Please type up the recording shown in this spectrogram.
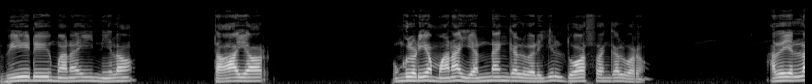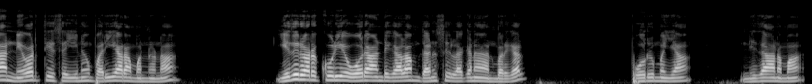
வீடு மனை நிலம் தாயார் உங்களுடைய மன எண்ணங்கள் வழியில் தோஷங்கள் வரும். அதையெல்லாம் நிவர்த்தி செய்யணும் பரிகாரம் பண்ணணும் எதிர்வரக்கூடிய ஓராண்டு காலம் தனுசு லக்ன அன்பர்கள் பொறுமையாக நிதானமாக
